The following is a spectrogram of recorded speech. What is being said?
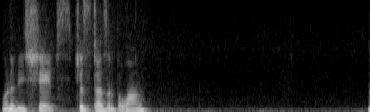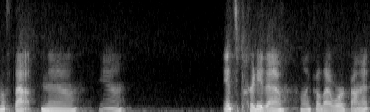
One of these shapes just doesn't belong. What's that? No. Yeah. It's pretty though. I like all that work on it.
